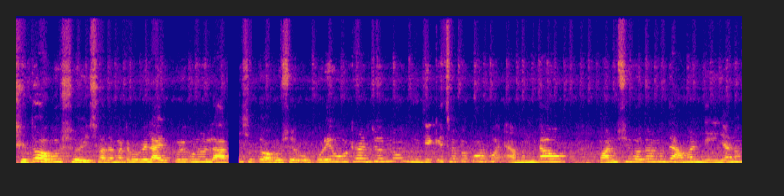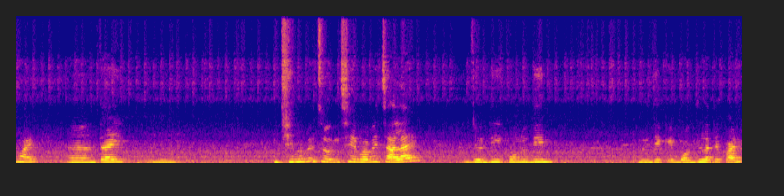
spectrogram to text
সে তো অবশ্যই। সাদামাটা ভাবে লাইভ করে কোনো লাভ নেই, সে তো অবশ্যই। ওপরে ওঠার জন্য নিজেকে ছোট করব এমনটাও মানসিকতার মধ্যে আমার নেই জানো ভাই। তাই যেভাবে চলছে, এভাবে চালাই। যদি কোনো দিন নিজেকে বদলাতে পারি,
